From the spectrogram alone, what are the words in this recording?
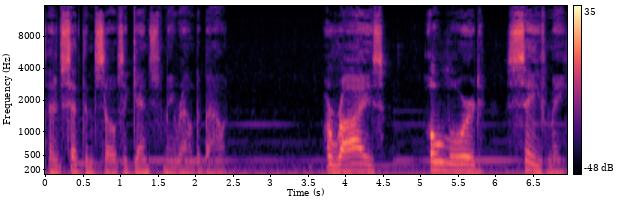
that have set themselves against me round about. Arise, O Lord, save me.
